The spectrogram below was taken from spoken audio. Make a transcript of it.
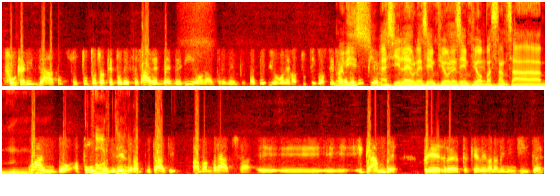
Focalizzato su tutto ciò che potesse fare. Bebe Dio, un altro esempio. Bebe Dio voleva a tutti i costi fare. Eh sì, lei è un esempio, un esempio abbastanza. mm, Quando appunto Forte. gli vennero amputati avambraccia e, e- e- e gambe per- perché aveva la meningite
